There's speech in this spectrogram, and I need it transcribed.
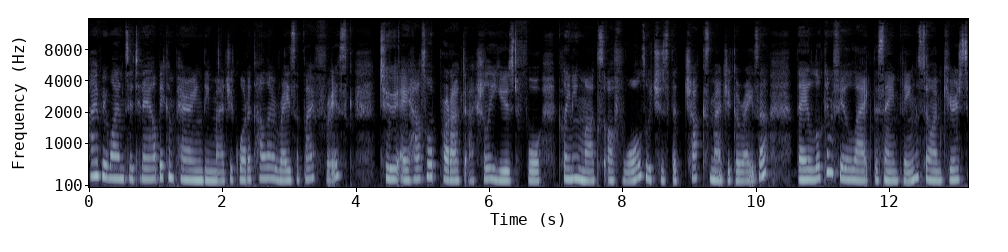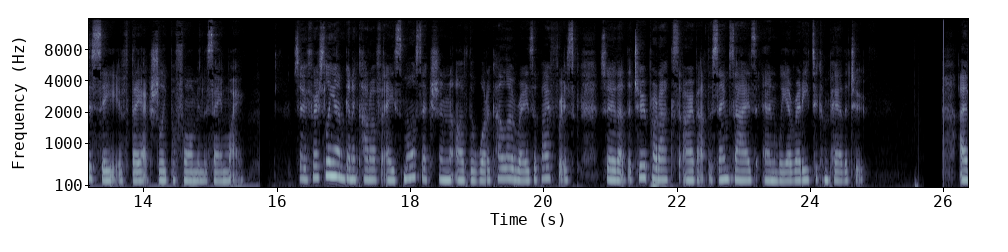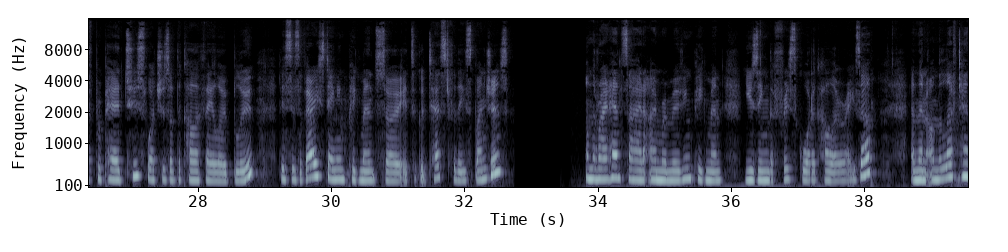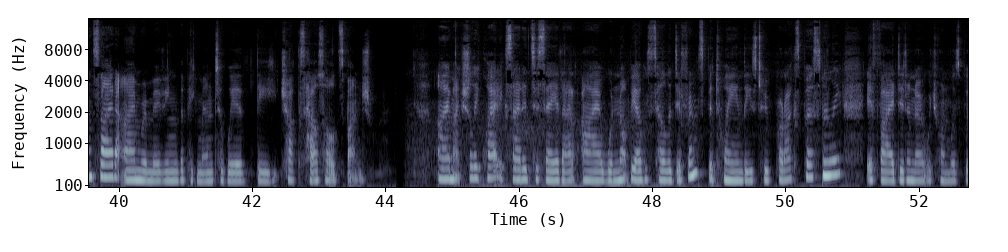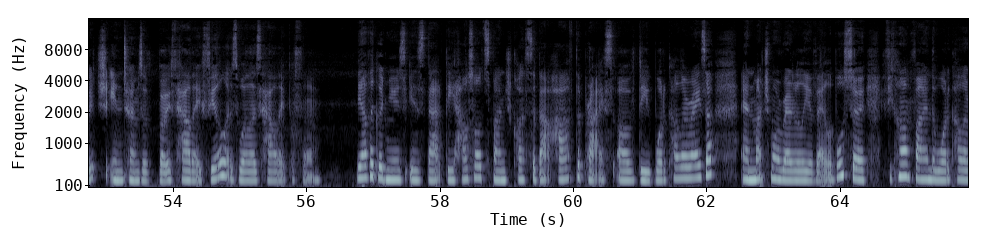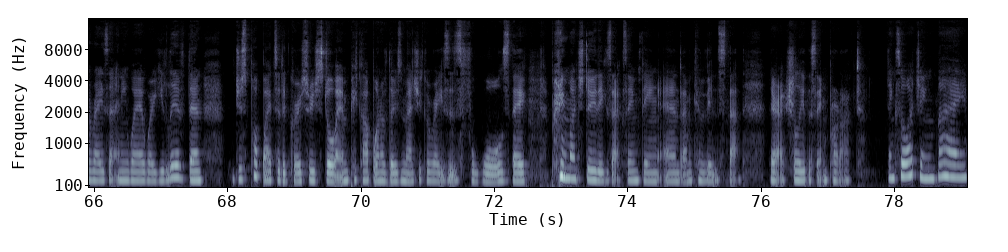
Hi everyone, so today I'll be comparing the Magic Watercolor Eraser by Frisk to a household product actually used for cleaning marks off walls, which is the Chux Magic Eraser. They look and feel like the same thing, so I'm curious to see if they actually perform in the same way. So firstly, I'm going to cut off a small section of the Watercolor Eraser by Frisk so that the two products are about the same size and we are ready to compare the two. I've prepared two swatches of the colour Phthalo Blue. This is a very staining pigment, so it's a good test for these sponges. On the right hand side, I'm removing pigment using the Frisk watercolour eraser. And then on the left hand side, I'm removing the pigment with the Chux Household Sponge. I'm actually quite excited to say that I would not be able to tell the difference between these two products personally if I didn't know which one was which in terms of both how they feel as well as how they perform. The other good news is that the household sponge costs about half the price of the watercolor eraser and much more readily available. So if you can't find the watercolor eraser anywhere where you live, then just pop by to the grocery store and pick up one of those magic erasers for walls. They pretty much do the exact same thing and I'm convinced that they're actually the same product. Thanks for watching. Bye!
